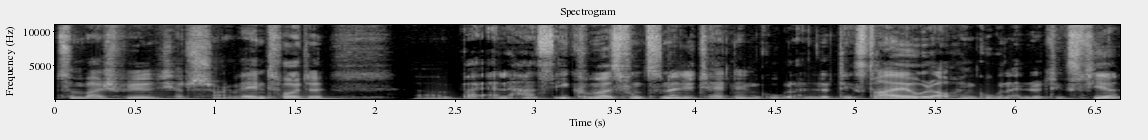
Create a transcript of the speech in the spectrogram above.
zum Beispiel, ich hatte es schon erwähnt heute, äh, bei Enhanced E-Commerce Funktionalitäten in Google Analytics 3 oder auch in Google Analytics 4.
